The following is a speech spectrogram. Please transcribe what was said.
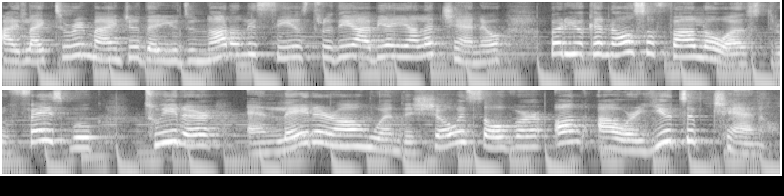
I'd like to remind you that you do not only see us through the Abya Yala channel, but you can also follow us through Facebook, Twitter, and later on when the show is over on our YouTube channel.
